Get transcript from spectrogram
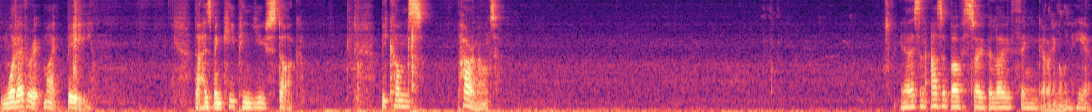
whatever it might be that has been keeping you stuck, becomes paramount. You know, there's an as above, so below thing going on here.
